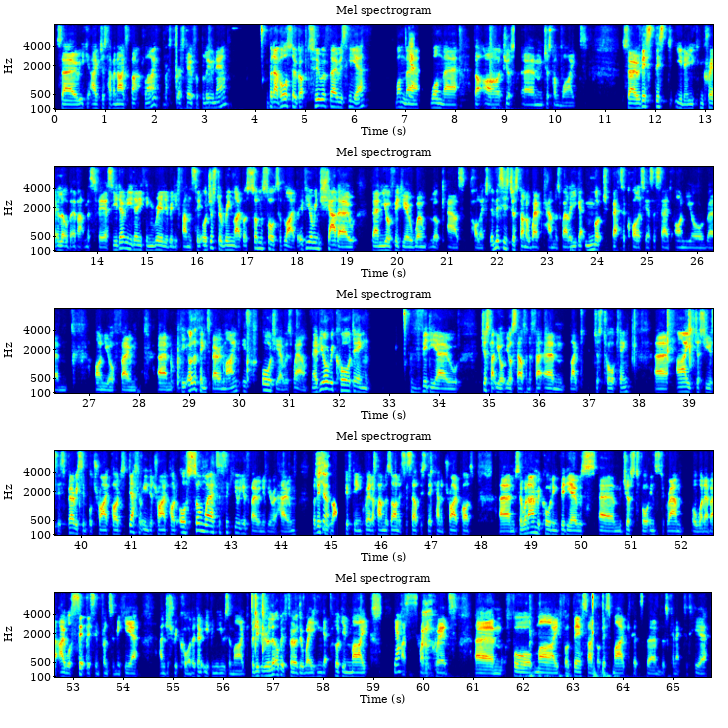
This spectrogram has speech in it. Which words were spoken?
So you can, I just have a nice backlight. Let's let's go for blue now. But I've also got two of those here, one there, Yeah. one there, that are just um, just on white. So this this you know you can create a little bit of atmosphere. So you don't need anything really really fancy or just a ring light, but some sort of light. But if you're in shadow, then your video won't look as polished. And this is just on a webcam as well. You get much better quality, as I said, on your um, on your phone. Um, the other thing to bear in mind is audio as well. Now, if you're recording video, just like your, yourself and a um, like just talking, uh, I just use this very simple tripod. Definitely need a tripod or somewhere to secure your phone if you're at home. But this Sure. is like 15 quid off Amazon. It's a selfie stick and a tripod. Um, so when I'm recording videos um, just for Instagram or whatever, I will sit this in front of me here and just record. I don't even use a mic. But if you're a little bit further away, you can get plug-in mics like Yes. 20 quid um, for my for this i've got this mic that's um, that's connected here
